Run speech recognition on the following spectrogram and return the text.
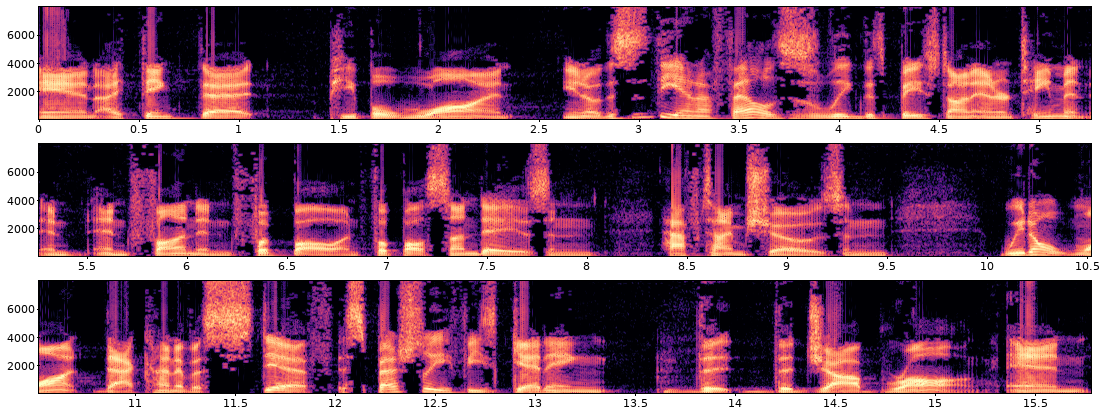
and I think that people want, you know, this is the NFL. This is a league that's based on entertainment and, and fun and football and football Sundays and halftime shows. And we don't want that kind of a stiff, especially if he's getting the the job wrong. And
